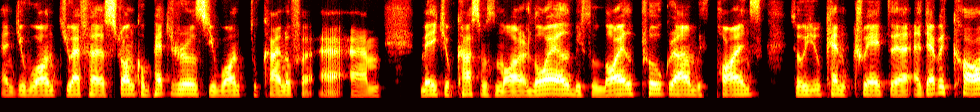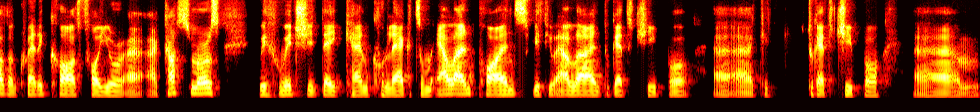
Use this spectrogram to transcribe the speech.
and you want you have uh, strong competitors. You want to kind of uh, uh, um, make your customers more loyal with a loyal program with points. So you can create a, a debit card or credit card for your uh, uh, customers, with which they can collect some airline points with your airline to get cheaper uh, to get cheaper um,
